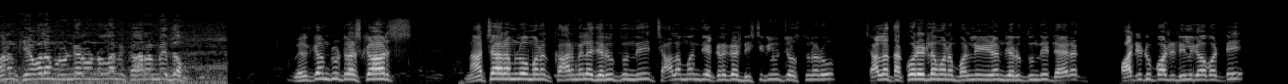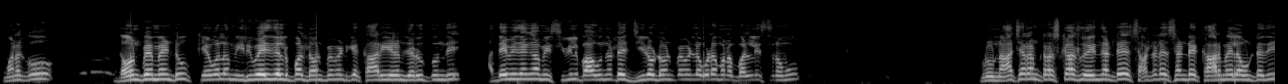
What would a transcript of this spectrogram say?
మనం కేవలం రెండే రెండులో మీ కారు అమ్మేద్దాం. వెల్కమ్ టు ట్రస్ట్ కార్స్. నాచారంలో మనకు కార్మేళ జరుగుతుంది. చాలా మంది ఎక్కడెక్కడ డిస్టిక్ నుంచి వస్తున్నారు. చాలా తక్కువ రేట్లో మనం బండ్లు ఇవ్వడం జరుగుతుంది. Direct party to party deal కాబట్టి మనకు డౌన్ పేమెంట్ కేవలం ఇరవై ఐదు వేల రూపాయలు డౌన్ పేమెంట్కే కార్ ఇవ్వడం జరుగుతుంది. అదేవిధంగా మీ సివిల్ బాగుందంటే జీరో డౌన్ పేమెంట్లో కూడా మనం బండ్లు ఇస్తున్నాము. ఇప్పుడు నాచారం ట్రస్ట్ కాస్ట్లో ఏంటంటే సాటర్డే సండే కార్ ఉంటుంది.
